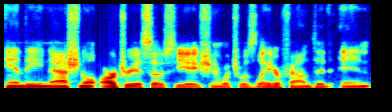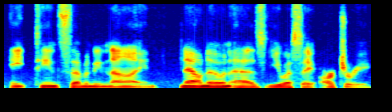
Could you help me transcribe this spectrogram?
and the National Archery Association, which was later founded in 1879, now known as USA Archery.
